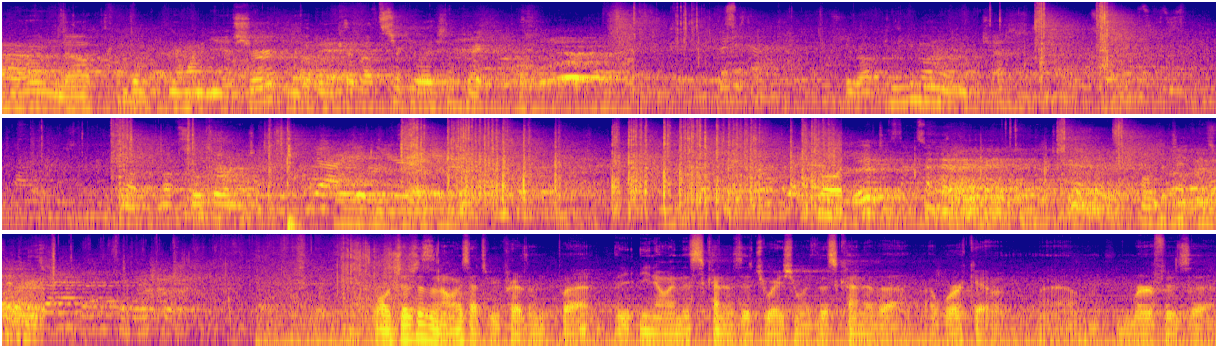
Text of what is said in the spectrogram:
Uh, no. You want to get a shirt? Okay, about circulation. Great. Can you give me one on my chest? Not, not so far on my chest. Well, judge doesn't always have to be present, but you know, in this kind of situation with this kind of a, a workout, um, Murph is a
